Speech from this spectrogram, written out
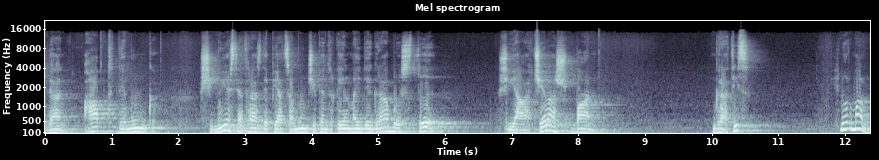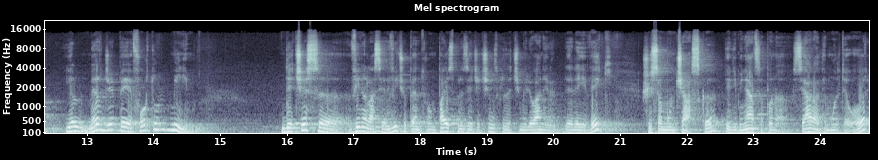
30-40 de ani, apt de muncă, și nu este atras de piața muncii pentru că el mai degrabă stă și ia același ban gratis, e normal. El merge pe efortul minim. De ce să vină la serviciu pentru un 14-15 milioane de lei vechi și să muncească de dimineață până seara de multe ori,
